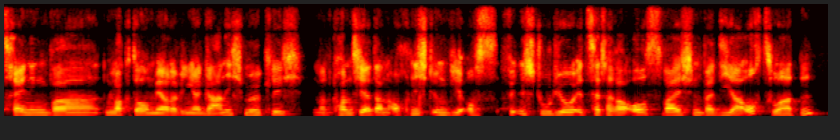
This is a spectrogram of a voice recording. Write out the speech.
Training war im Lockdown mehr oder weniger gar nicht möglich. Man konnte ja dann auch nicht irgendwie aufs Fitnessstudio etc. ausweichen, weil die ja auch zu hatten.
